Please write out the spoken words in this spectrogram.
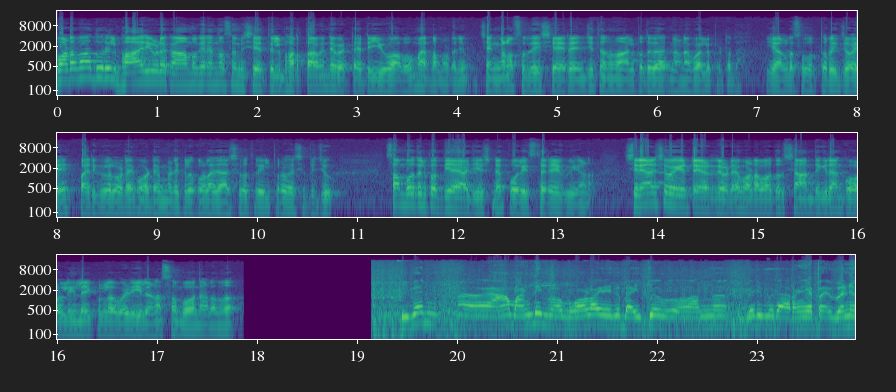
വടവാതൂരിൽ ഭാര്യയുടെ കാമുകൻ എന്ന സംശയത്തിൽ ഭർത്താവിന്റെ വെട്ടേറ്റ് യുവാവ് മരണമടഞ്ഞു. ചെങ്ങളം സ്വദേശിയായ രഞ്ജിത്ത് എന്ന നാൽപ്പതുകാരനാണ് കൊല്ലപ്പെട്ടത്. ഇയാളുടെ സുഹൃത്ത് റിജോയെ പരിക്കുകളോടെ കോട്ടയം മെഡിക്കൽ കോളേജ് ആശുപത്രിയിൽ പ്രവേശിപ്പിച്ചു. സംഭവത്തിൽ പ്രതിയായ അജീഷിനെ പോലീസ് തിരയുകയാണ്. ശനിയാഴ്ച വൈകിട്ട് ഏഴരയോടെ വടവാതൂർ ശാന്തിഗ്രാം കോളനിയിലേക്കുള്ള വഴിയിലാണ് സംഭവം നടന്നത്. ഇവൻ ആ, വണ്ടി ഫോളോ ചെയ്ത് ബൈക്ക് വന്ന് ഇവരിവിടെ ഇറങ്ങിയപ്പോൾ ഇവന്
